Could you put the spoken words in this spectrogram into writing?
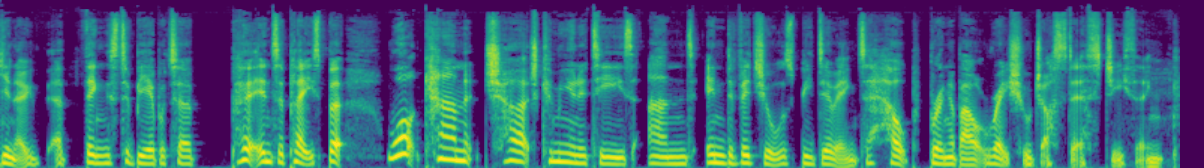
you know, uh, things to be able to put into place. But what can church communities and individuals be doing to help bring about racial justice, do you think?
